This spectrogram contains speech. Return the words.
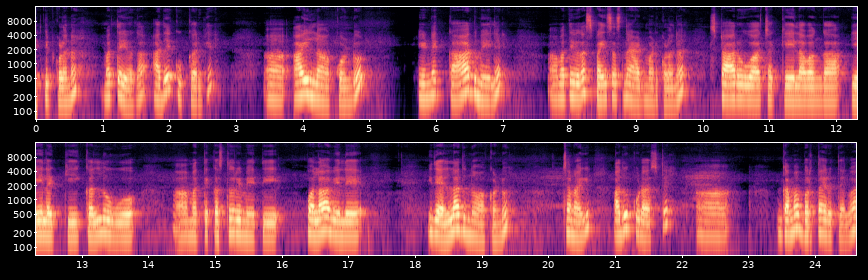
ಎತ್ತಿಟ್ಕೊಳ್ಳೋಣ. ಮತ್ತು ಇವಾಗ ಅದೇ ಕುಕ್ಕರ್ಗೆ ಆಯಿಲ್ನ ಹಾಕ್ಕೊಂಡು ಎಣ್ಣೆ ಕಾದ ಮೇಲೆ ಮತ್ತು ಇವಾಗ ಸ್ಪೈಸಸ್ನ ಆ್ಯಡ್ ಮಾಡ್ಕೊಳ್ಳೋಣ. ಸ್ಟಾರ್ ಹೂವು, ಚಕ್ಕೆ, ಲವಂಗ, ಏಲಕ್ಕಿ, ಕಲ್ಲು ಹೂವು ಮತ್ತು ಕಸ್ತೂರಿ ಮೇಥಿ ಪಲಾವ್ ಎಲೆ ಇದೆಲ್ಲದನ್ನು ಹಾಕ್ಕೊಂಡು ಚೆನ್ನಾಗಿ, ಅದು ಕೂಡ ಅಷ್ಟೇ ಘಮ ಬರ್ತಾ ಇರುತ್ತೆ ಅಲ್ವಾ?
